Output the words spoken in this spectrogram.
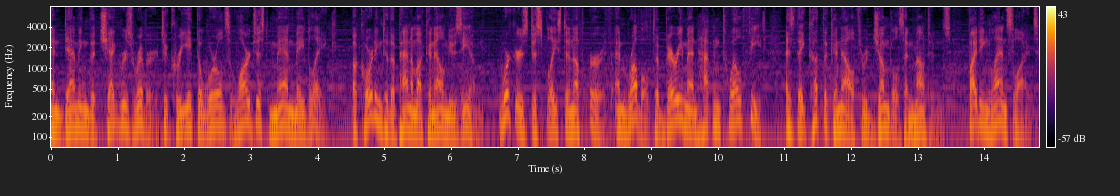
and damming the Chagres River to create the world's largest man-made lake. According to the Panama Canal Museum, workers displaced enough earth and rubble to bury Manhattan 12 feet as they cut the canal through jungles and mountains, fighting landslides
